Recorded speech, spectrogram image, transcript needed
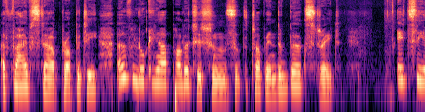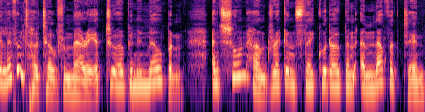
a five star property overlooking our politicians at the top end of Bourke Street. It's the 11th hotel from Marriott to open in Melbourne, and Sean Hunt reckons they could open another 10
